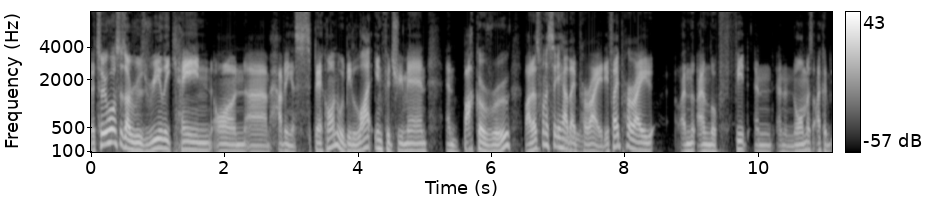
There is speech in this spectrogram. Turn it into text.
The two horses I was really keen on um, having a spec on would be Light Infantryman and Buckaroo. But I just want to see how they parade. If they parade and, and look fit and, and enormous, I could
